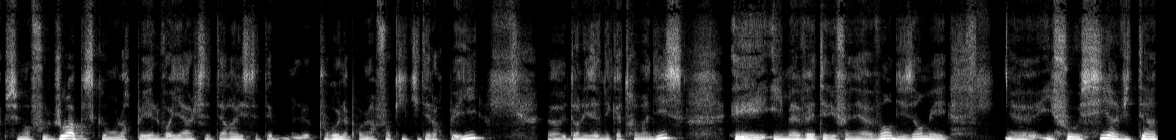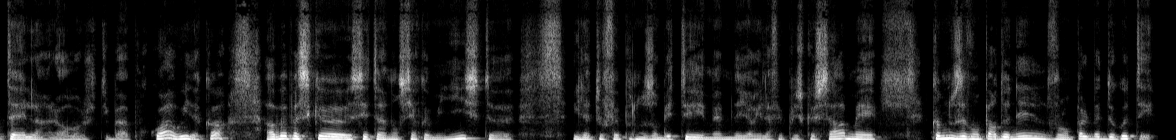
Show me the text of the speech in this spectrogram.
absolument fous de joie parce qu'on leur payait le voyage, etc. Et c'était pour eux la première fois qu'ils quittaient leur pays euh, dans les années 90. Et ils m'avaient téléphoné avant en disant mais euh, il faut aussi inviter un tel. Alors je dis bah pourquoi? Oui, d'accord. Ah bah parce que c'est un ancien communiste, euh, il a tout fait pour nous embêter et même d'ailleurs il a fait plus que ça. Mais comme nous avons pardonné, nous ne voulons pas le mettre de côté.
